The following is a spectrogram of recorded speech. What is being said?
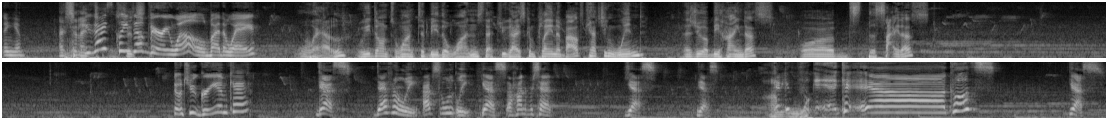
Thank you. Excellent. You guys cleaned It's- up very well, by the way. Well, we don't want to be the ones that you guys complain about catching wind as you are behind us or s- beside us. Don't you agree, MK? Yes, definitely, absolutely. Yes, hundred percent. Yes, yes. Can you Um, get uh, ca- uh, clothes? Yes,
